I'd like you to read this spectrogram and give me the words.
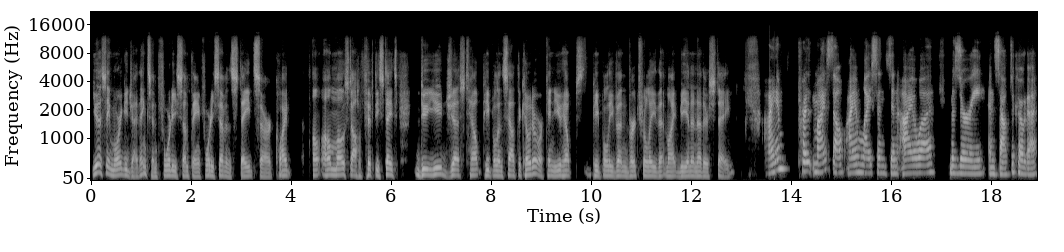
USA Mortgage, I think it's in 40 something, 47 states are quite almost all 50 states. Do you just help people in South Dakota, or can you help people even virtually that might be in another state? I am pre- myself, I am licensed in Iowa, Missouri, and South Dakota.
